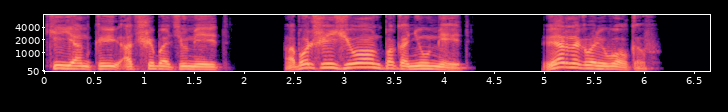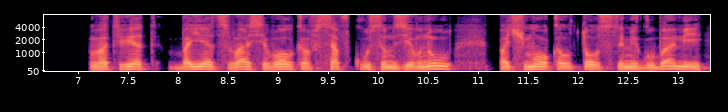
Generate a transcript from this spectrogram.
киянкой отшибать умеет. А больше ничего он пока не умеет. Верно говорю, Волков?» В ответ боец Вася Волков со вкусом зевнул, почмокал толстыми губами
